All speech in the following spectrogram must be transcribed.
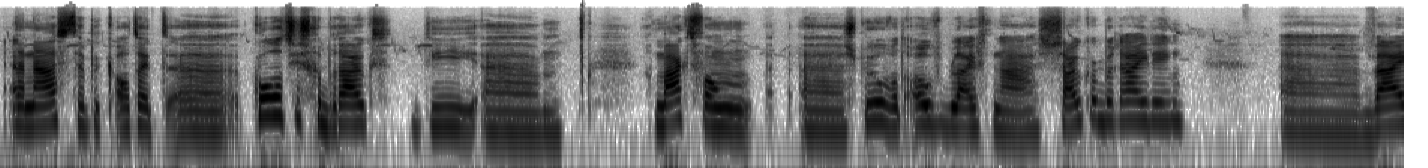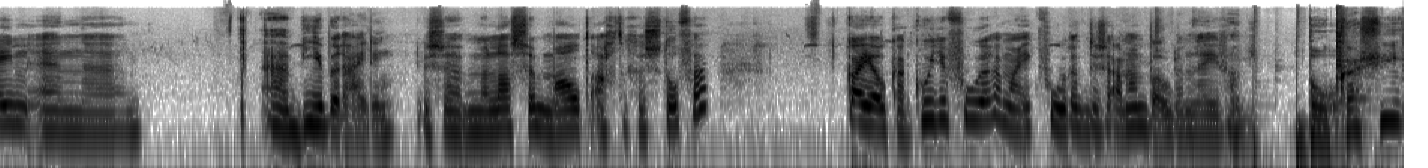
Daarnaast heb ik altijd korreltjes gebruikt die ehm, gemaakt van spul wat overblijft na suikerbereiding, wijn en uh, bierbereiding. Dus melassen, maltachtige stoffen. Kan je ook aan koeien voeren, maar ik voer het dus aan mijn bodemleven. Bokashi?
